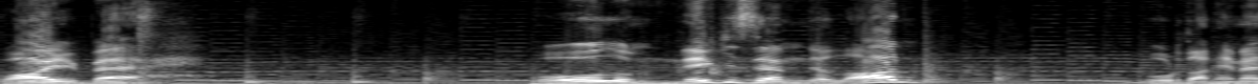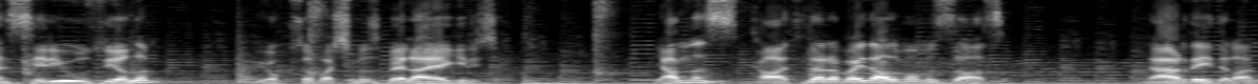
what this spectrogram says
Vay be. Oğlum ne gizemdi lan. Buradan hemen seri uzayalım. Yoksa başımız belaya girecek. Yalnız katil arabayı da almamız lazım. Neredeydi lan?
